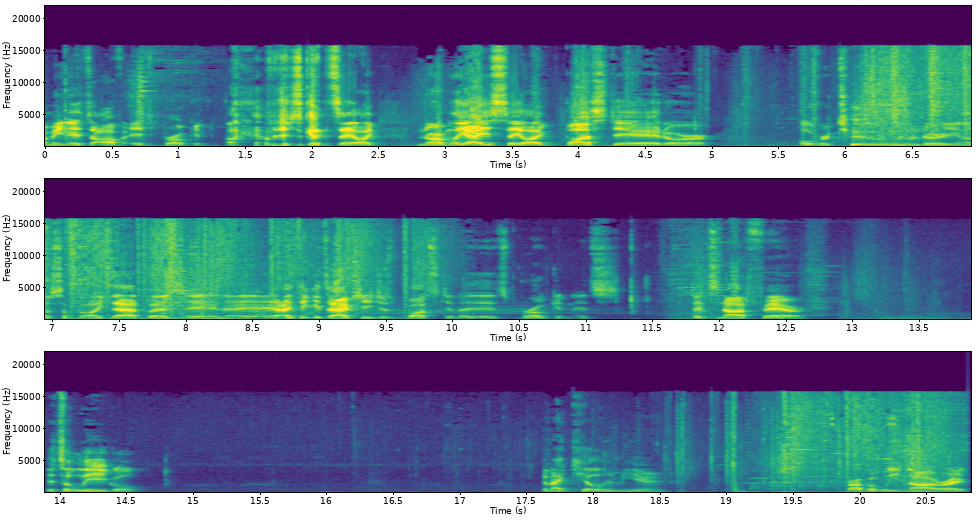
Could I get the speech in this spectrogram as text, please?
I mean, it's off. It's broken. I'm just gonna say like normally I say like busted or overtuned or you know something like that, but it, it, I think it's actually just busted. It's broken. It's it's not fair. It's illegal. Can I kill him here? Probably not, right?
